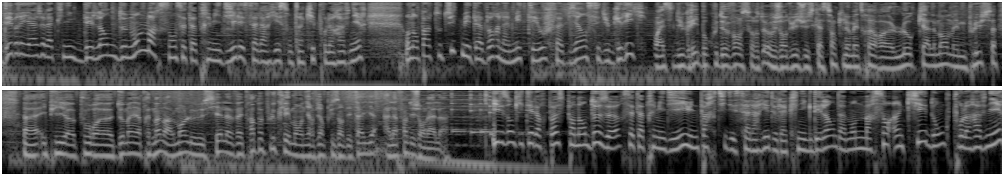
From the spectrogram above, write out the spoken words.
Débrayage à la clinique des Landes de Mont-de-Marsan cet après-midi. Les salariés sont inquiets pour leur avenir. On en parle tout de suite, mais d'abord la météo, Fabien, c'est du gris. Ouais, c'est du gris, beaucoup de vent aujourd'hui jusqu'à 100 km heure localement, même plus. Euh, et puis euh, pour euh, demain et après-demain, normalement, le ciel va être un peu plus clément. On y revient plus en détail à la fin du journal. Ils ont quitté leur poste pendant deux heures cet après-midi. Une partie des salariés de la clinique des Landes à Mont-de-Marsan inquiets donc pour leur avenir.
